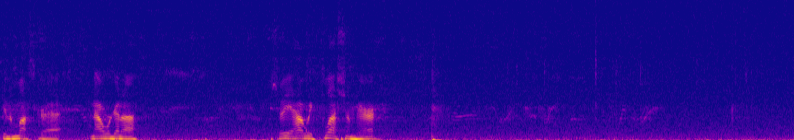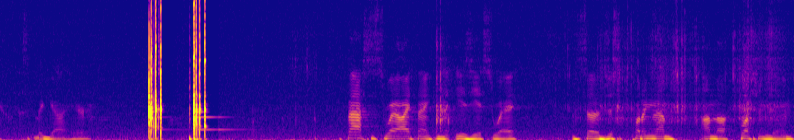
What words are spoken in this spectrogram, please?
skin a muskrat. Now we're gonna show you how we flesh them here. This big guy here. Fastest way, I think, and the easiest way, instead of just putting them on the fleshing game,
